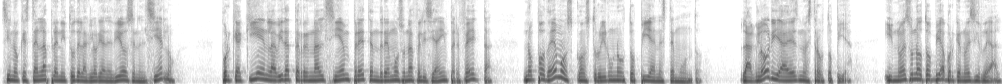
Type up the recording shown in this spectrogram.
sino que está en la plenitud de la gloria de Dios en el cielo. Porque aquí en la vida terrenal siempre tendremos una felicidad imperfecta. No podemos construir una utopía en este mundo. La gloria es nuestra utopía. Y no es una utopía porque no es irreal.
